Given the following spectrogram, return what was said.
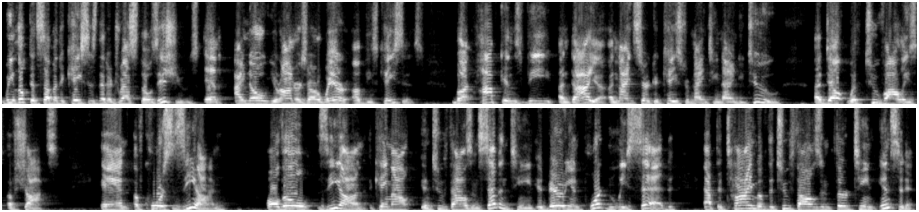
we looked at some of the cases that address those issues, and I know your honors are aware of these cases. But Hopkins v. Andaya, a Ninth Circuit case from 1992, uh, dealt with two volleys of shots. And of course, Zion, although Zion came out in 2017, it very importantly said at the time of the 2013 incident,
